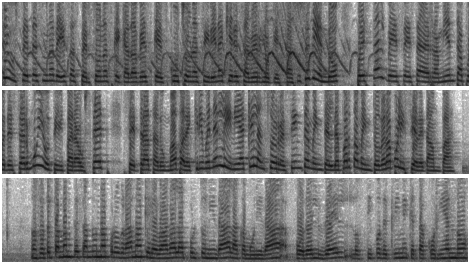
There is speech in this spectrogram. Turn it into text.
Si usted es una de esas personas que cada vez que escucha una sirena quiere saber lo que está sucediendo, pues tal vez esta herramienta puede ser muy útil para usted. Se trata de un mapa de crimen en línea que lanzó recientemente el Departamento de la Policía de Tampa. Nosotros estamos empezando un programa que le va a dar la oportunidad a la comunidad poder ver los tipos de crimen que está ocurriendo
